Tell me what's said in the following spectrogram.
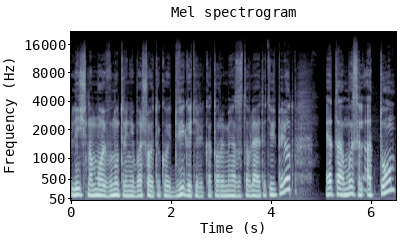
лично мой внутренний большой такой двигатель, который меня заставляет идти вперед, это мысль о том,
